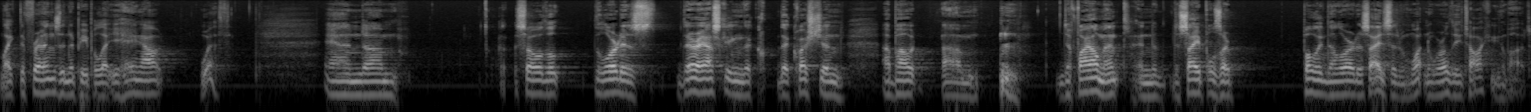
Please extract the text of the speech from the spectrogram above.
like the friends and the people that you hang out with. And um, so the, the Lord is, they're asking the, the question about um, defilement, and the disciples are pulling the Lord aside and said, What in the world are you talking about?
